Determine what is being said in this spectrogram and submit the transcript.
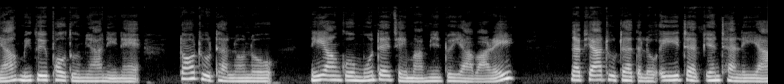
များမိသွေးဖုတ်သူများအနေနဲ့တောထူထက်လွန်းလို့နေအောင်ကိုမွန်းတဲ့ချိန်မှာမြင်တွေ့ရပါတယ်။ငှက်ဖျားထူထက်တယ်လို့အေးအေးတက်ပြင်းထန်လေးရာ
